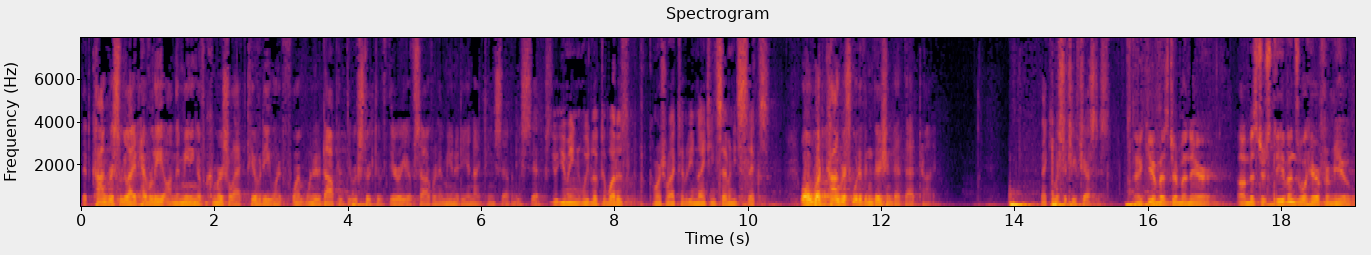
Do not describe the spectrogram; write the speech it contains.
that Congress relied heavily on the meaning of commercial activity when it, formed, when it adopted the restrictive theory of sovereign immunity in 1976. You, you mean we looked at what is commercial activity in 1976? Well, what Congress would have envisioned at that time. Thank you, Mr. Chief Justice. Thank you, Mr. Minear. Uh, Mr. Stevens, we'll hear from you.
